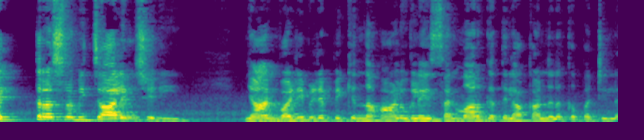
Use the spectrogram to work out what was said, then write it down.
എത്ര ശ്രമിച്ചാലും ശരി ഞാൻ വഴിപിഴപ്പിക്കുന്ന ആളുകളെ സന്മാർഗത്തിലാക്കാൻ നിനക്ക് പറ്റില്ല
